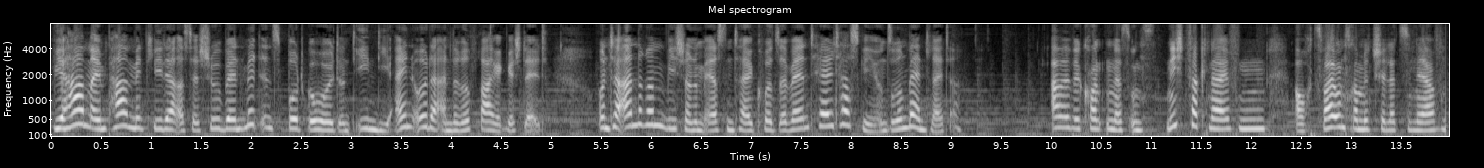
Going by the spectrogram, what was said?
Wir haben ein paar Mitglieder aus der Schulband mit ins Boot geholt und ihnen die ein oder andere Frage gestellt. Unter anderem, wie schon im ersten Teil kurz erwähnt, Hel Tusky, unseren Bandleiter. Aber wir konnten es uns nicht verkneifen, auch zwei unserer Mitschüler zu nerven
